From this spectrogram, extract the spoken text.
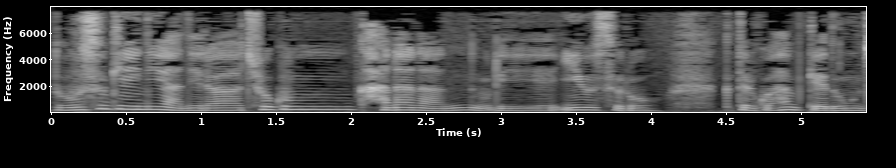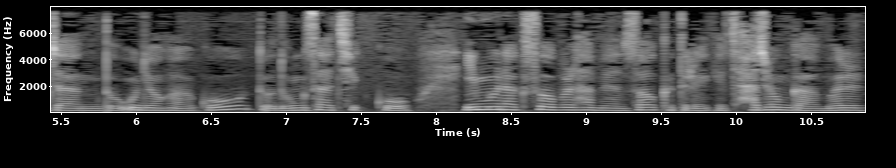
노숙인이 아니라 조금 가난한 우리의 이웃으로 그들과 함께 농장도 운영하고 또 농사 짓고 인문학 수업을 하면서 그들에게 자존감을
